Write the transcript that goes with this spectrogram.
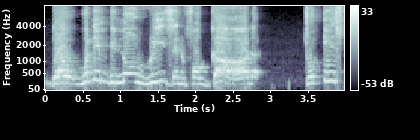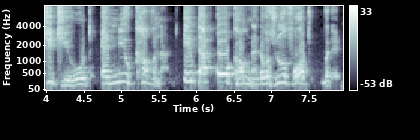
there wouldn't be no reason for God to institute a new covenant. If that old covenant, there was no fault with it.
